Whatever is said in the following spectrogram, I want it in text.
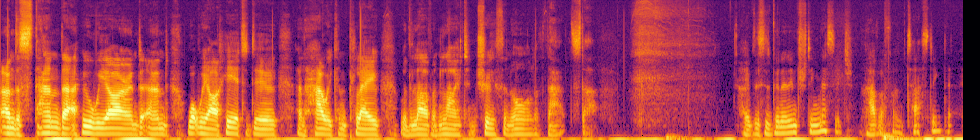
understand that who we are and, and what we are here to do and how we can play with love and light and truth and all of that stuff. I hope this has been an interesting message. Have a fantastic day.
